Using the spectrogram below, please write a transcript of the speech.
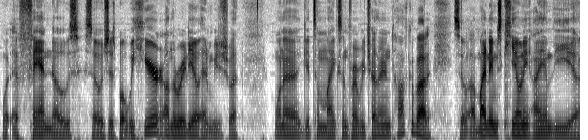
what a fan knows. So it's just what we hear on the radio, and we just uh, want to get some mics in front of each other and talk about it. So uh, my name is Keone. I am the uh,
